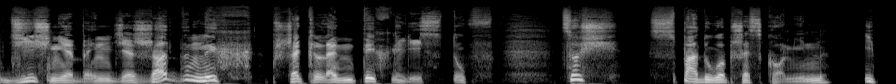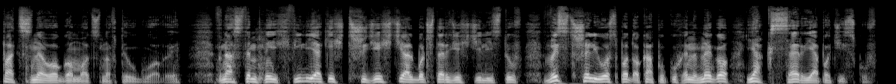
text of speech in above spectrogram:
Dziś nie będzie żadnych przeklętych listów. Coś spadło przez komin i pacnęło go mocno w tył głowy. W następnej chwili jakieś trzydzieści albo czterdzieści listów wystrzeliło spod okapu kuchennego jak seria pocisków.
